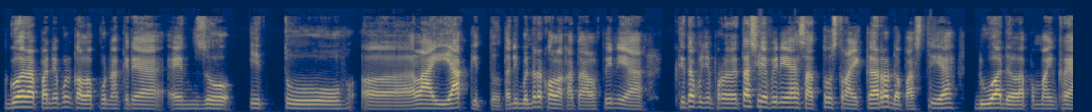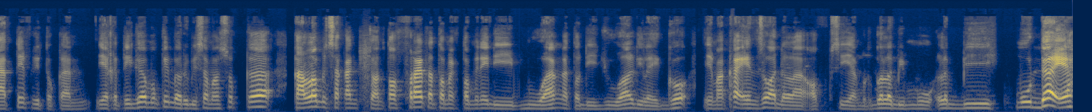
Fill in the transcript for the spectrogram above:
gue harapannya pun kalaupun akhirnya Enzo itu uh, layak gitu. Tadi bener kalau kata Alvin ya kita punya prioritas ya Vini ya. Satu striker udah pasti ya dua adalah pemain kreatif gitu kan. Ya ketiga mungkin baru bisa masuk ke kalau misalkan contoh Fred atau McTominay dibuang atau dijual di Lego ya maka Enzo adalah opsi yang menurut gue lebih mu, lebih muda ya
